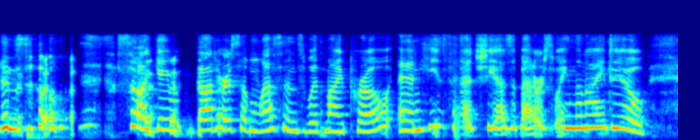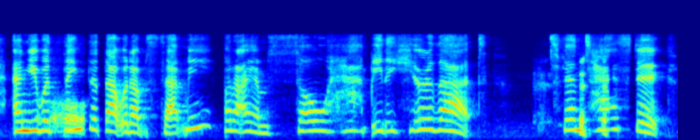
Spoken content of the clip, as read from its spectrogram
And so, so I gave got her some lessons with my pro, and he said she has a better swing than I do. And you would oh. think that that would upset me, but I am so happy to hear that. It's fantastic.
